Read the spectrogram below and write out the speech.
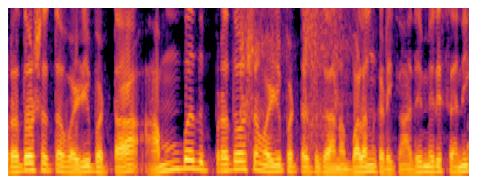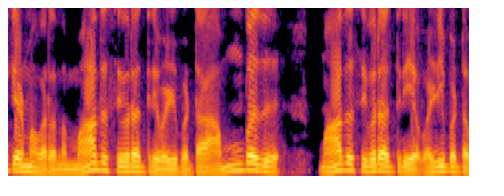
பிரதோஷத்தை வழிபட்டால் ஐம்பது பிரதோஷம் வழிபட்டதுக்கான பலன் கிடைக்கும். அதேமாரி சனிக்கிழமை வர அந்த மாத சிவராத்திரியை வழிபட்டால் ஐம்பது மாத சிவராத்திரியை வழிபட்ட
